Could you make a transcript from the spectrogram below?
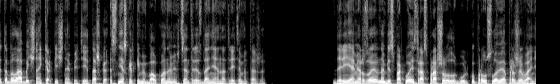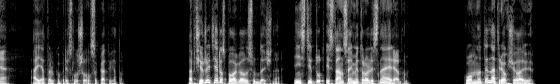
Это была обычная кирпичная пятиэтажка с несколькими балконами в центре здания на третьем этаже. Дарья Мерзоевна, беспокоясь, расспрашивала Гульку про условия проживания, а я только прислушивался к ответу. Общежитие располагалось удачно. Институт и станция метро «Лесная» рядом. Комнаты на трех человек.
